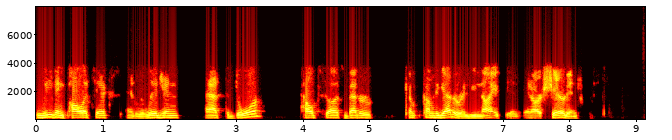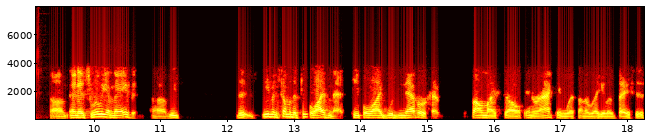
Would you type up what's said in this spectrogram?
leaving politics and religion at the door helps us better com- come together and unite in, in our shared interests. Um, and it's really amazing. Uh, we, the, even some of the people I've met, people I would never have found myself interacting with on a regular basis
